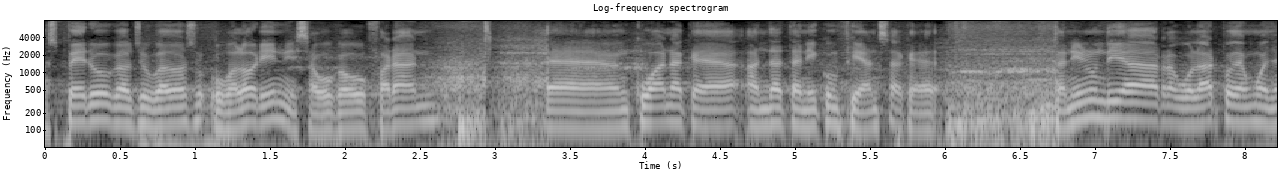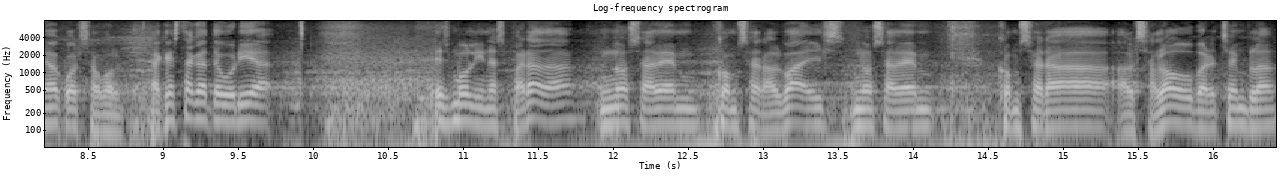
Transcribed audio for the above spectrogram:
espero que els jugadors ho valorin, i segur que ho faran, eh, en quant a que han de tenir confiança, que tenint un dia regular podem guanyar qualsevol. Aquesta categoria és molt inesperada, no sabem com serà el Valls, no sabem com serà el Salou, per exemple,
